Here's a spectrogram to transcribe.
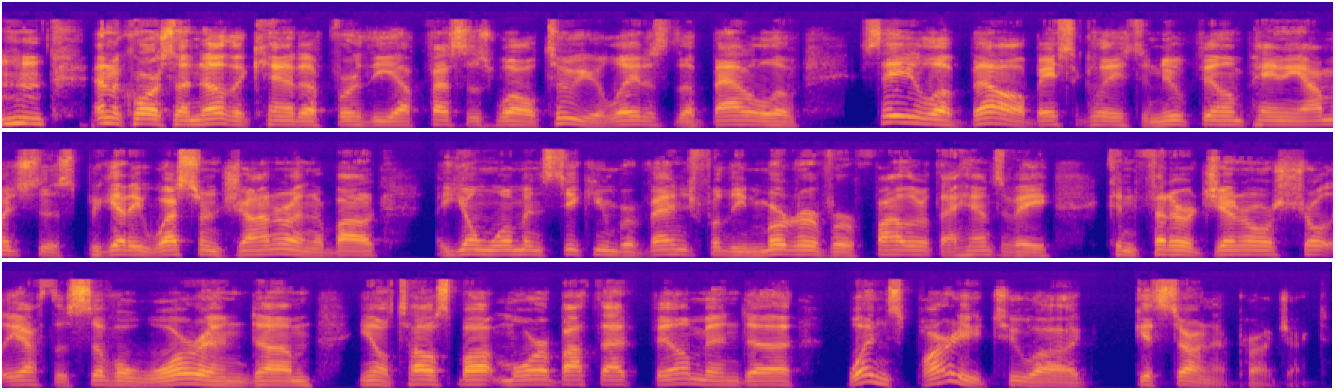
mm-hmm. and of course another candidate for the fest as well too your latest the battle of Say La Belle. Basically, it's a new film paying homage to the spaghetti western genre and about a young woman seeking revenge for the murder of her father at the hands of a Confederate general shortly after the Civil War. And um, you know, tell us about more about that film and uh, you to uh, get started on that project?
